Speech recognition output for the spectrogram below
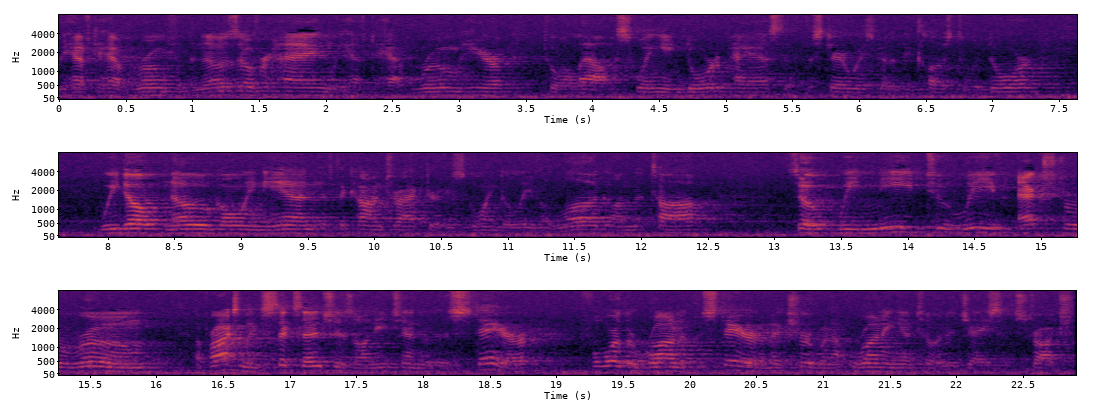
We have to have room for the nose overhang. We have to have room here to allow a swinging door to pass if the stairway is going to be close to a door. We don't know going in if the contractor is going to leave a lug on the top. So we need to leave extra room, approximately six inches on each end of the stair, for the run of the stair to make sure we're not running into an adjacent structure.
